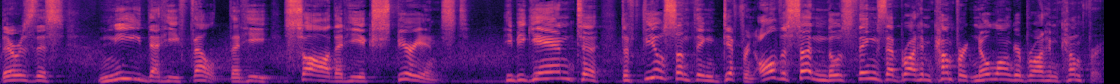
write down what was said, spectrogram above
There was this need that he felt, that he saw, that he experienced. He began to, to feel something different. All of a sudden, those things that brought him comfort no longer brought him comfort.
